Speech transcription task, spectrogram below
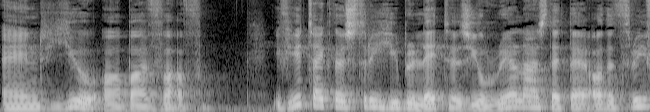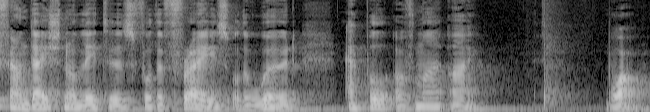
and you are by Vav. If you take those three Hebrew letters, you'll realize that they are the three foundational letters for the phrase or the word apple of my eye. Wow.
